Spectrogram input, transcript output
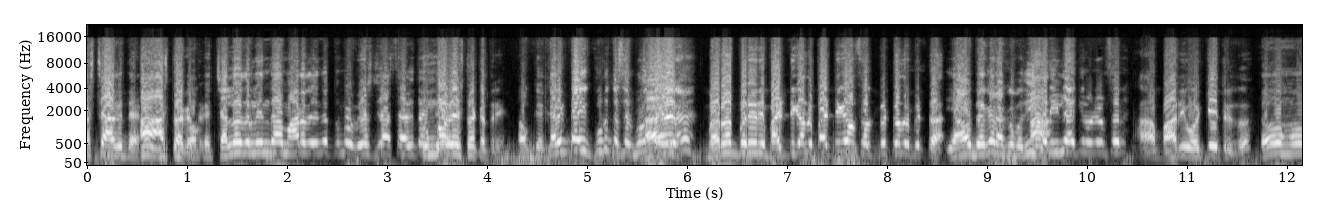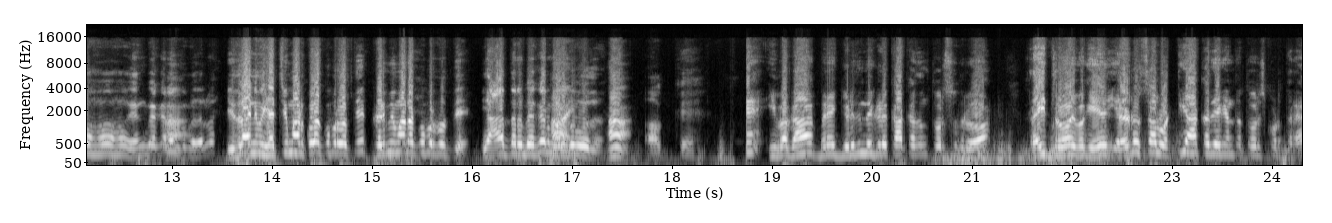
ಅಷ್ಟೇ ಆಗುತ್ತೆ? ಹಾ ಅಷ್ಟ ಆಗುತ್ತೆ. ಓಕೆ ಚಲ್ಲೋದ್ರಿಂದ ಮಾಡೋದ್ರಿಂದ ತುಂಬಾ ವೇಸ್ಟ್ ಜಾಸ್ತಿ ಆಗುತ್ತೆ ತುಂಬಾ ವೇಸ್ಟ್ ಆಕತ್ರಿ. ಓಕೆ ಕರೆಕ್ಟ್ ಆಗಿ ಕುಡುತ್ತೆ ಸರ್ ಬರೋಬ್ಬರಿ ರೀ ಬಟ್ಟಿಗೆ ಅಂದ್ರೆ ಬಟ್ಟಿಗೆ ಒಂದ್ ಸ್ವಲ್ಪ ಬಿಟ್ಟು ಅಂದ್ರೆ ಬಿಟ್ಟ. ಯಾವ ಬೇಕಾದ್ರೆ ಹಾಕೋಬಹುದು ಈ ಸರಿ ಕಡೆ ಇಲ್ಲಿ ಹಾಕಿ ನೋಡಿ ಸರ್. ಹಾ ಬಾರಿ ಓಕೆ ಐತ್ರಿ ಇದು. ಓಹೋ ಹೋ ಹೋ ಹೆಂಗ್ ಬೇಕಾದ್ರೆ ಇದ್ರ ಹಾಕೋಬಹುದಲ್ವಾ ಇದ್ರಾಗ ನಿಮ್ಗೆ ಹೆಚ್ಚಿಗೆ ಮಾಡ್ಕೊಳಕ್ ಬರ್ತೈತಿ ಕಡಿಮೆ ಮಾಡಕ್ ಬರ್ತೈತಿ. ಯಾವ ತರ ಬೇಕಾದ್ರೆ. ಮಾಡ್ಕೋಬಹುದು ಹಾ. ಓಕೆ. ಇವಾಗ ಬರೀ ಗಿಡದಿಂದ ಗಿಡಕ್ಕೆ ಹಾಕೋದನ್ನ ತೋರಿಸಿದ್ರು. ರೈತರು ಇವಾಗ ಎರಡು ಸಾಲ ಒಟ್ಟಿಗೆ ಹಾಕೋದು ಹೇಗೆ ಅಂತ ತೋರಿಸ್ಕೊಡ್ತಾರೆ.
